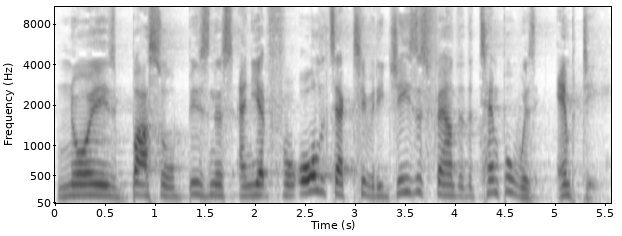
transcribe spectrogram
noise, bustle, business, and yet for all its activity, Jesus found that the temple was empty.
